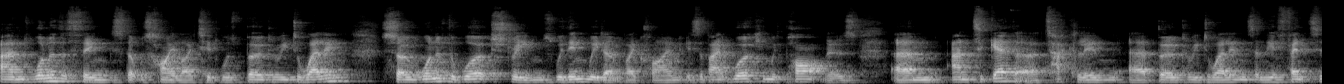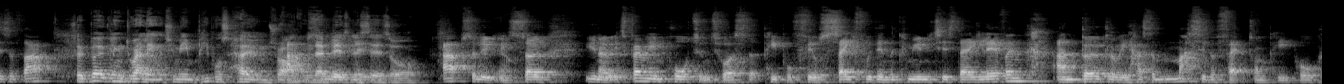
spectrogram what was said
And one of the things that was highlighted was burglary dwelling. So one of the work streams within We Don't Buy Crime is about working with partners um, and together tackling uh, burglary dwellings and the offences of that. So burgling dwellings, you mean people's homes rather Absolutely. than their businesses or? Absolutely. Yeah. So, you know, it's very important to us that people feel safe within the communities they live in, and burglary has a massive effect on people.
